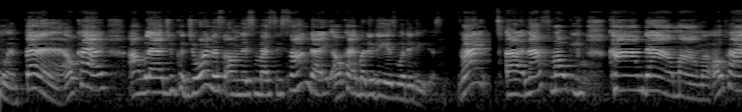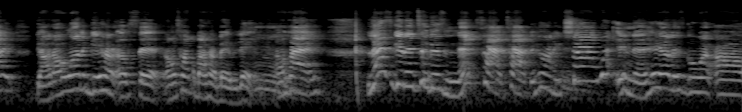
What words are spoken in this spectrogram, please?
doing fine. Okay. I'm glad you could join us on this messy Sunday. Okay, but it is what it is. Right? Uh, not Smokey. Calm down, mama. Okay. Y'all don't want to get her upset. Don't talk about her baby daddy. Okay. Let's get into this next hot topic, honey. Child, what in the hell is going on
